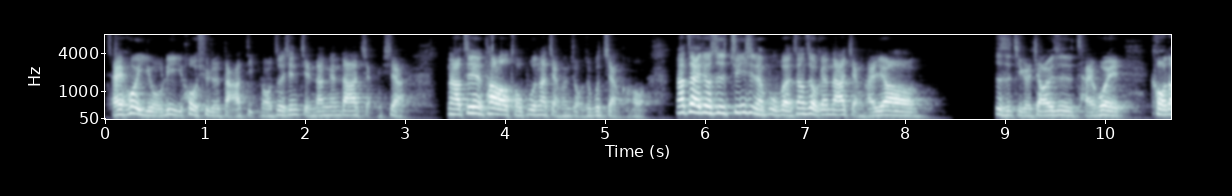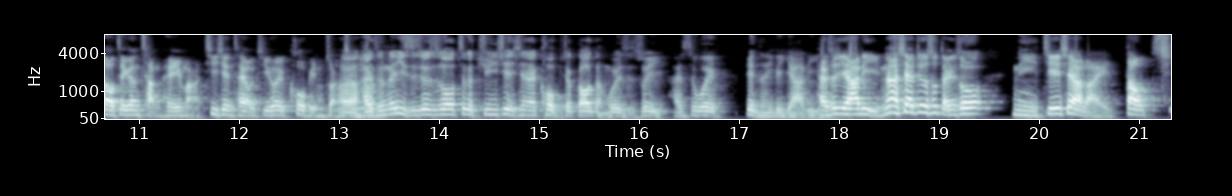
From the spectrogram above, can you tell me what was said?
才会有利后续的打底哦。这先简单跟大家讲一下。那之前套牢头部，那讲很久我就不讲了哈。那再就是均线的部分，上次我跟大家讲，还要四十几个交易日才会扣到这根长黑嘛，季线才有机会扣平转成。海豚的意思就是说，这个均线现在扣比较高档位置，所以还是会变成一个压力，还是压力。那现在就是等于说。你接下来到七，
